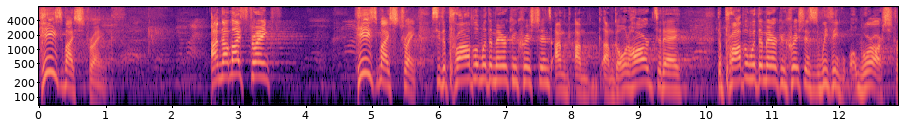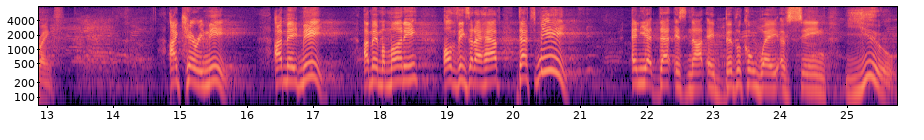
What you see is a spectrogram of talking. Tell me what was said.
He's my strength. I'm not my strength. He's my strength. See, the problem with American Christians, I'm, I'm, I'm going hard today. The problem with American Christians is we think we're our strength. I carry me. I made me. I made my money, all the things that I have. That's me. And yet, that is not a biblical way of seeing you.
